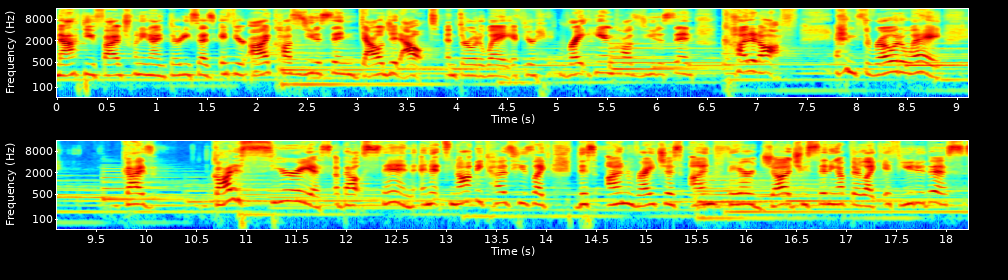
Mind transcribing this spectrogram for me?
Matthew 5 29 30 says, If your eye causes you to sin, gouge it out and throw it away. If your right hand causes you to sin, cut it off and throw it away. Guys, God is serious about sin. And it's not because he's like this unrighteous, unfair judge who's sitting up there like, if you do this,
